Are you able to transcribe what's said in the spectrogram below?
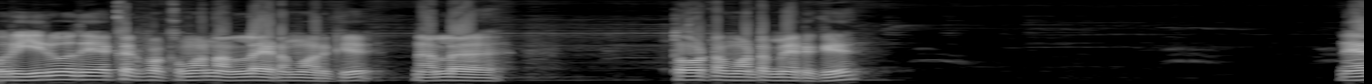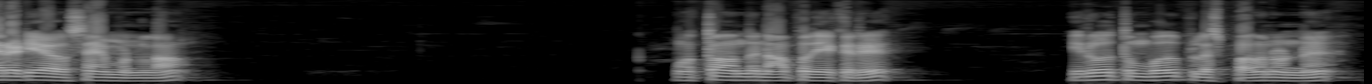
ஒரு இருபது ஏக்கர் பக்கமாக நல்ல இடமா இருக்குது நல்ல தோட்டமாட்டமே இருக்குது நேரடியாக விவசாயம் பண்ணலாம். மொத்தம் வந்து நாற்பது ஏக்கரு. இருபத்தொம்போது ப்ளஸ் பதினொன்று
